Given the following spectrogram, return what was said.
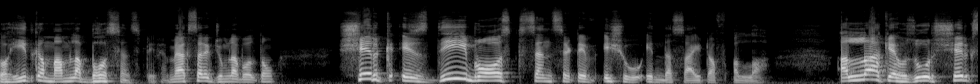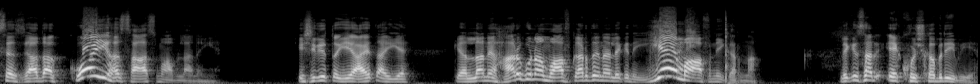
توحید کا معاملہ بہت سینسٹیو ہے۔ میں اکثر ایک جملہ بولتا ہوں، شرک is the most sensitive issue in the sight of Allah Allah کے حضور شرک سے زیادہ کوئی حساس معاملہ نہیں ہے۔ اس لیے تو یہ آیت آئی ہے کہ اللہ نے ہر گناہ معاف کر دینا، لیکن یہ معاف نہیں کرنا۔ لیکن سر، ایک خوشخبری بھی ہے۔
